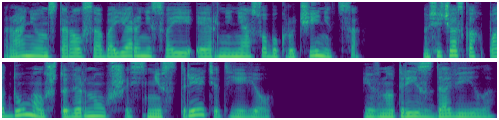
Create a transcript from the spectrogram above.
Ранее он старался о боярине своей Эрне не особо кручиниться, но сейчас как подумал, что, вернувшись, не встретит ее, и внутри сдавило.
